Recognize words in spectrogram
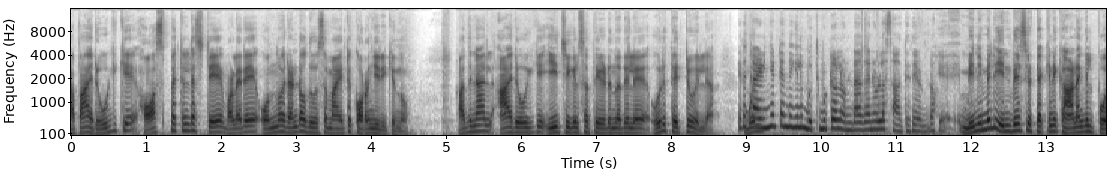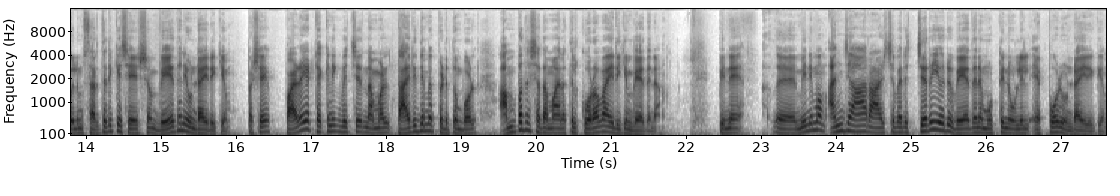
അപ്പോൾ ആ രോഗിക്ക് ഹോസ്പിറ്റലിന്റെ സ്റ്റേ വളരെ ഒന്നോ രണ്ടോ ദിവസമായിട്ട് കുറഞ്ഞിരിക്കുന്നു. അതിനാൽ ആ രോഗിക്ക് ഈ ചികിത്സ തേടുന്നതിൽ ഒരു തെറ്റുമില്ല. ഇത് കഴിഞ്ഞിട്ട് എന്തെങ്കിലും ബുദ്ധിമുട്ടുകൾ ഉണ്ടാകാനുള്ള സാധ്യതയുണ്ടോ? മിനിമലി ഇൻവേസീവ് ടെക്നിക് ആണെങ്കിൽ പോലും സർജറിക്ക് ശേഷം വേദന ഉണ്ടായിരിക്കും. പക്ഷേ പഴയ ടെക്നിക് വെച്ച് നമ്മൾ താരതമ്യപ്പെടുത്തുമ്പോൾ അമ്പത് ശതമാനത്തിൽ കുറവായിരിക്കും വേദന. പിന്നെ മിനിമം അഞ്ച് ആറ് ആഴ്ച വരെ ചെറിയൊരു വേദന മുട്ടിനുള്ളിൽ എപ്പോഴും ഉണ്ടായിരിക്കും.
